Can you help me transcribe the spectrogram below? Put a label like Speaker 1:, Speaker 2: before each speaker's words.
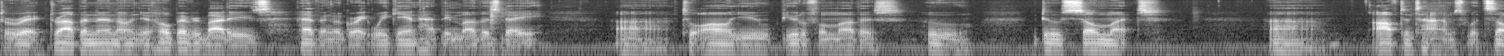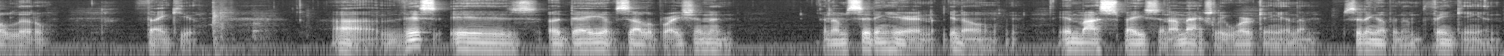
Speaker 1: Dr. Rick dropping in on you. Hope everybody's having a great weekend. Happy Mother's Day uh, to all you beautiful mothers who do so much, uh, oftentimes with so little. Thank you. Uh, this is a day of celebration, and and I'm sitting here, and you know, in my space, and I'm actually working, and I'm sitting up and I'm thinking, and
